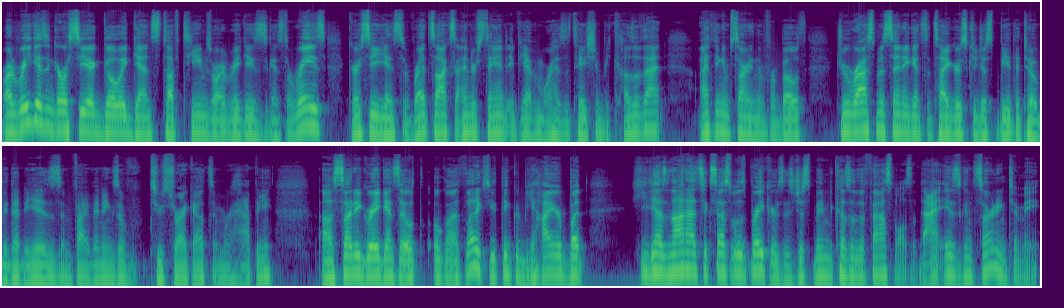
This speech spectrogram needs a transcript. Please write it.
Rodriguez and Garcia go against tough teams. Rodriguez against the Rays, Garcia against the Red Sox. I understand if you have more hesitation because of that. I think I'm starting them for both. Drew Rasmussen against the Tigers could just be the Toby that he is in five innings of two strikeouts, and we're happy. Uh, Sonny Gray against the Oakland Athletics, you think would be higher, but he has not had success with his breakers. It's just been because of the fastballs. That is concerning to me.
